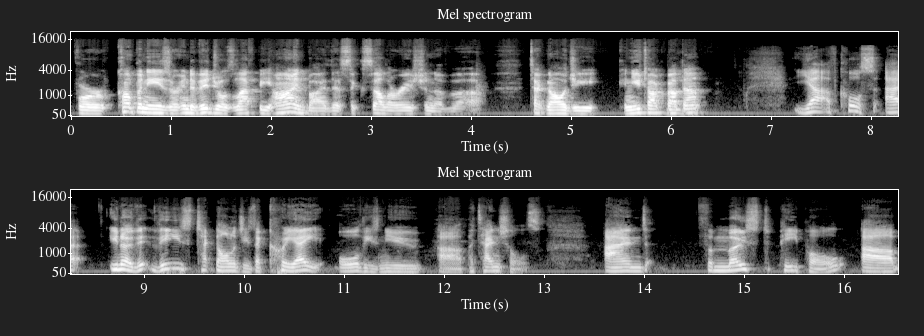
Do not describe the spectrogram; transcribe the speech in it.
for companies or individuals left behind by this acceleration of uh, technology can you talk about that? Yeah, of course. Uh, you know, th- these technologies that create all these new uh, potentials. And for most people, uh,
